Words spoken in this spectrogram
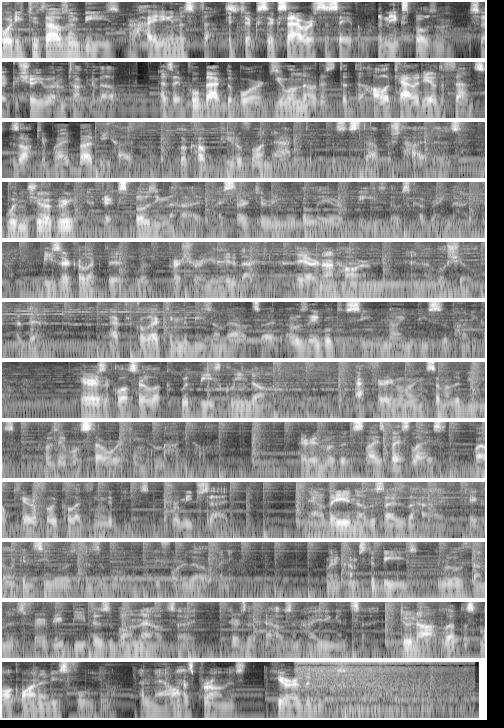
42,000 bees are hiding in this fence. It took six hours to save them. Let me expose them so I could show you what I'm talking about. As I pull back the boards, you will notice that the hollow cavity of the fence is occupied by a beehive. Look how beautiful and active this established hive is. Wouldn't you agree? After exposing the hive, I started to remove a layer of bees that was covering the honeycomb. Bees are collected with pressure regulated vacuum. They are not harmed, and I will show them at the end. After collecting the bees on the outside, I was able to see 9 pieces of honeycomb. Here is a closer look with bees cleaned off. After removing some of the bees, I was able to start working on the honeycomb. I remove it slice by slice while carefully collecting the bees from each side. Now that you know the size of the hive, take a look and see what was visible before the opening. When it comes to bees, the rule of thumb is for every bee visible on the outside, there's a thousand hiding inside. Do not let the small quantities fool you. And now, as promised, here are the bees.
